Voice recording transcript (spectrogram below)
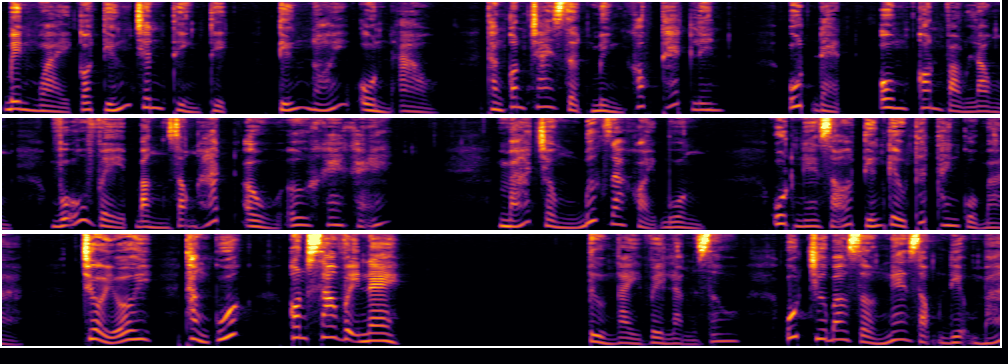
Bên ngoài có tiếng chân thình thịch, tiếng nói ồn ào. Thằng con trai giật mình khóc thét lên. Út đẹp ôm con vào lòng, vỗ về bằng giọng hát ầu ơ khe khẽ. Má chồng bước ra khỏi buồng. Út nghe rõ tiếng kêu thất thanh của bà. Trời ơi, thằng Quốc, con sao vậy nè? Từ ngày về làm dâu, Út chưa bao giờ nghe giọng điệu má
